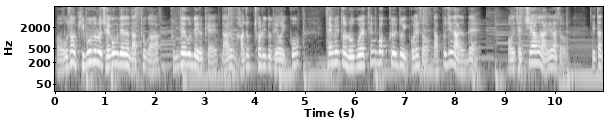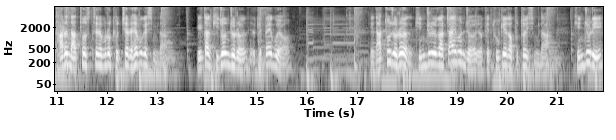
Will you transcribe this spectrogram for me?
어, 우선 기본으로 제공되는 나토가 군데군데 이렇게 나름 가죽 처리도 되어 있고 해밀턴 로고의 탱버클도 있고 해서 나쁘지는 않은데 어, 제 취향은 아니라서 일단 다른 나토 스트랩으로 교체를 해보겠습니다. 일단 기존 줄은 이렇게 빼고요. 나토 줄은 긴 줄과 짧은 줄 이렇게 두 개가 붙어 있습니다 긴 줄이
